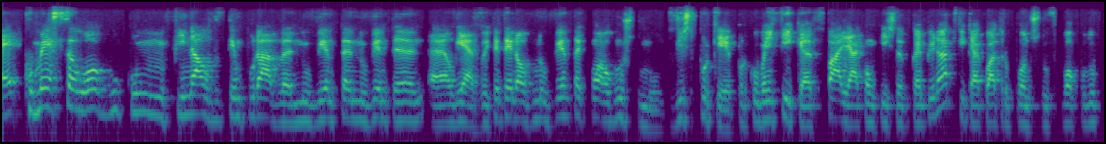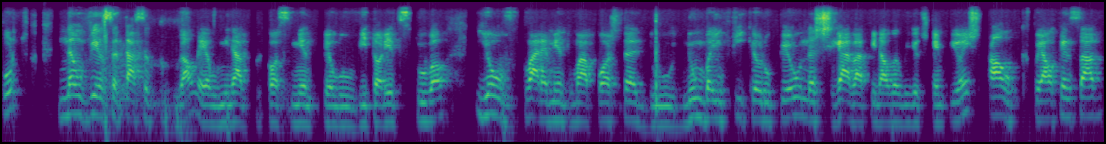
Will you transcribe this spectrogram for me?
É, começa logo com um final de temporada 90, 90 aliás, 89, 90 com alguns tumultos. Isto porquê? Porque o Benfica falha a conquista do campeonato, fica a 4 pontos do Futebol Clube do Porto, não vence a Taça de Portugal, é eliminado precocemente pelo Vitória de Setúbal e houve claramente uma aposta do, num Benfica europeu na chegada à final da Liga dos Campeões, algo que foi alcançado,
